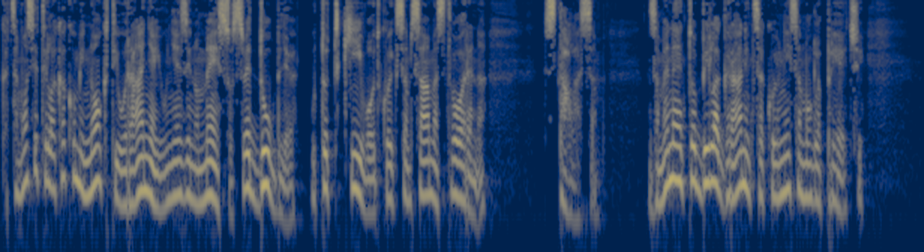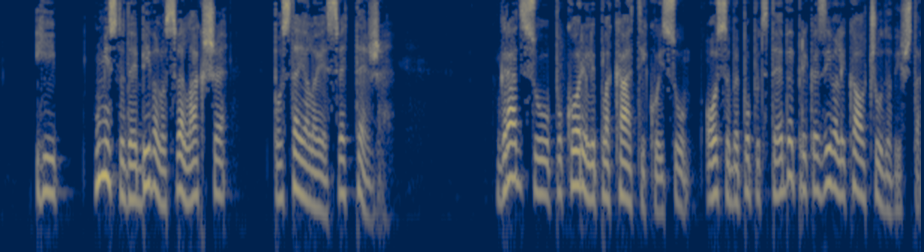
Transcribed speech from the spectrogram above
Kad sam osjetila kako mi nokti uranjaju u njezino meso, sve dublje, u to tkivo od kojeg sam sama stvorena, stala sam. Za mene je to bila granica koju nisam mogla prijeći. I umjesto da je bivalo sve lakše, postajalo je sve teže. Grad su pokorili plakati koji su osobe poput tebe prikazivali kao čudovišta,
